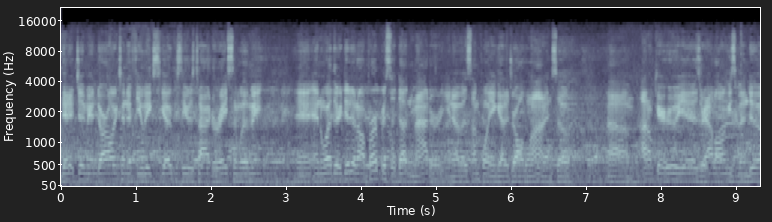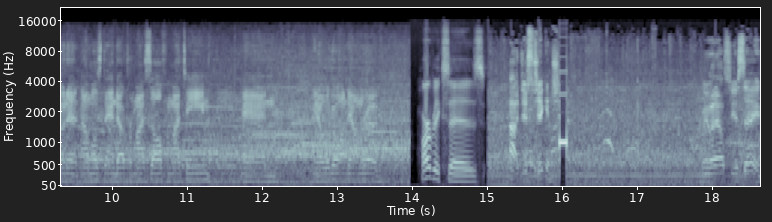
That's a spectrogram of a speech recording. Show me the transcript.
Did it to me in Darlington a few weeks ago because he was tired of racing with me, and, and whether he did it on purpose, it doesn't matter. You know, at some point you got to draw the line. So." Um, I don't care who he is or how long he's been doing it. I'm gonna stand up for myself and my team, and you know we'll go on down the road. Harvick says, "Ah, just chicken shit." I mean, what else do you say?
